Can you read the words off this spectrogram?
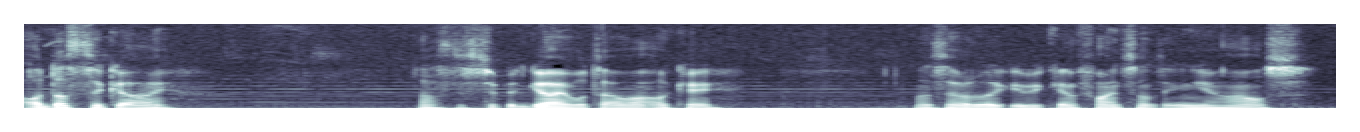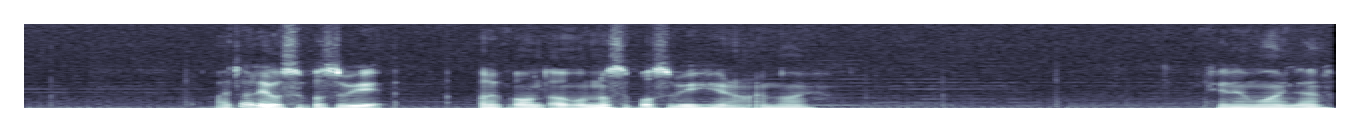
Oh, that's the guy. That's the stupid guy, whatever. Okay. Let's have a look if we can find something in your house. I thought he was supposed to be... Oh, I'm not supposed to be here, am I? Okay, never mind then.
